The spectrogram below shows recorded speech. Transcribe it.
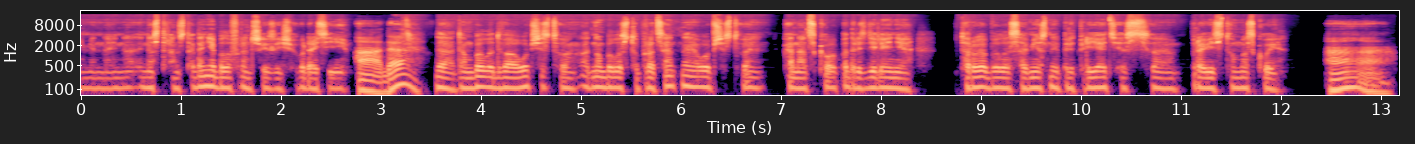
именно ино... иностранцы. Тогда не было франшизы еще в России. А, да? Да, там было два общества. Одно было стопроцентное общество канадского подразделения, Второе было совместное предприятие с э, правительством Москвы. А,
